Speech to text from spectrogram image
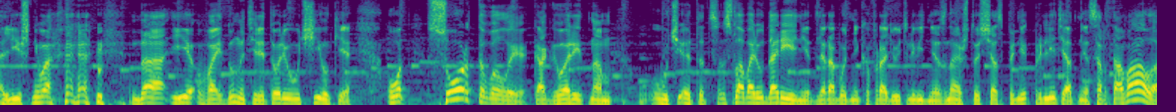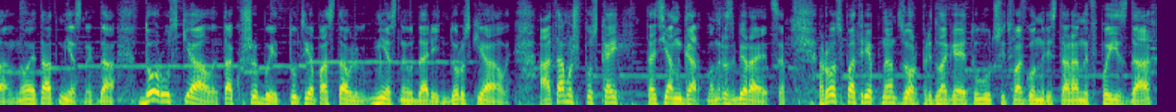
лишнего, да, и войду на территорию училки. От сортовалы, как говорит нам уч- этот словарь ударения для работников радио и телевидения, знаю, что сейчас при- прилетят мне сортовала, но это от местных, да, до рускиалы, так уж и быть. Тут я поставлю местное ударение, до рускиалы. А там уж пускай Татьяна Гартман разбирается. Роспотребнадзор предлагает улучшить вагоны-рестораны в поездах.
